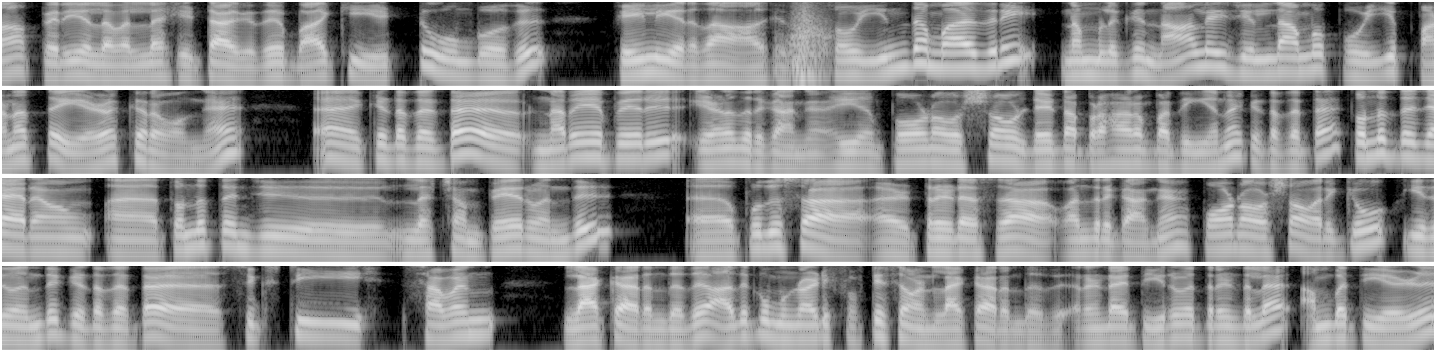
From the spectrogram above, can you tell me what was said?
தான் பெரிய லெவலில் ஹிட் ஆகுது. பாக்கி எட்டு ஒம்பது ஃபெயிலியர் தான் ஆகுது. ஸோ இந்த மாதிரி நம்மளுக்கு நாலேஜ் இல்லாமல் போய் பணத்தை இழக்கிறவங்க கிட்டத்தட்ட நிறைய பேர் இழந்திருக்காங்க. போன வருஷம் டேட்டா பிரகாரம் பார்த்தீங்கன்னா கிட்டத்தட்ட தொண்ணூத்தஞ்சாயிரம் தொண்ணூத்தஞ்சு லட்சம் பேர் வந்து புதுசாக ட்ரேடர்ஸாக வந்திருக்காங்க. போன வருஷம் வரைக்கும் இது வந்து கிட்டத்தட்ட சிக்ஸ்டி செவன் லேக்காக இருந்தது. அதுக்கு முன்னாடி ஃபிஃப்டி செவன் லேக்காக இருந்தது. ரெண்டாயிரத்தி இருபத்தி ரெண்டில் ஐம்பத்தி ஏழு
